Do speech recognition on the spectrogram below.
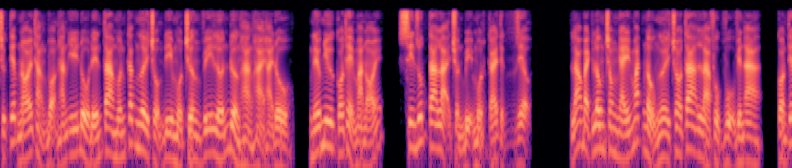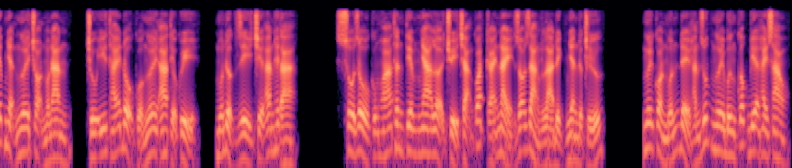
trực tiếp nói thẳng bọn hắn ý đồ đến ta muốn các ngươi trộm đi một trương vĩ lớn đường hàng hải hải đồ, nếu như có thể mà nói, xin giúp ta lại chuẩn bị một cái thực rượu. Lão bạch lông trong nháy mắt nổ ngươi cho ta là phục vụ viên a, còn tiếp nhận ngươi chọn món ăn, chú ý thái độ của ngươi a tiểu quỷ, muốn được gì chị ăn hết ta xô dầu cũng hóa thân tiêm nha lợi trụy trạng quát cái này rõ ràng là địch nhân được chứ? Ngươi còn muốn để hắn giúp ngươi bưng cốc bia hay sao?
